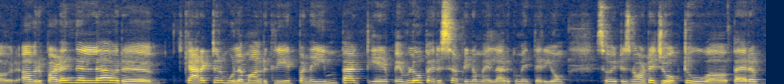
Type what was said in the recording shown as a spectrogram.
அவர் அவர் படங்களில் அவர் கேரக்டர் மூலமாக அவர் கிரியேட் பண்ண இம்பேக்ட் எவ்வளோ பெருசு அப்படின்னு நம்ம எல்லாருக்குமே தெரியும். So it is not a joke to pair up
